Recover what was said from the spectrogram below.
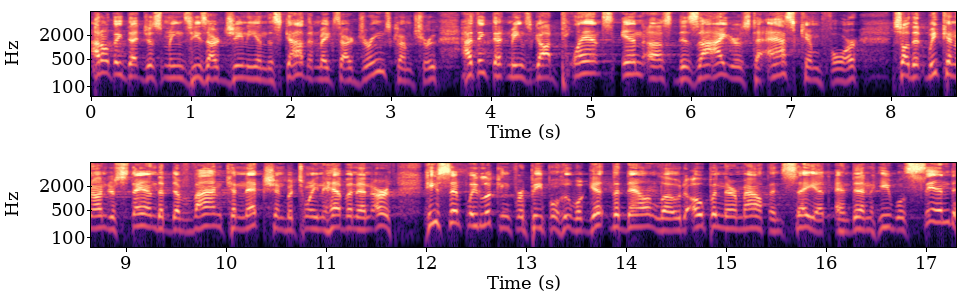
I don't think that just means He's our genie in the sky that makes our dreams come true. I think that means God plants in us desires to ask Him for so that we can understand the divine connection between heaven and earth. He's simply looking for people who will get the download, open their mouth, and say it, and then He will send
